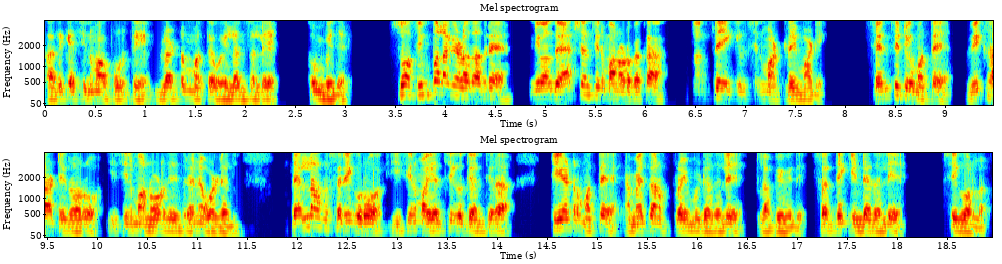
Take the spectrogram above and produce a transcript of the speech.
ಅದಕ್ಕೆ ಸಿನಿಮಾ ಪೂರ್ತಿ ಬ್ಲಡ್ ಮತ್ತೆ ವೈಲೆನ್ಸ್ ಅಲ್ಲಿ ತುಂಬಿದೆ. ಸೊ ಸಿಂಪಲ್ ಆಗಿ ಹೇಳೋದಾದ್ರೆ, ನೀವೊಂದು ಆಕ್ಷನ್ ಸಿನಿಮಾ ನೋಡ್ಬೇಕಾ? ಈ ಕಿಲ್ ಸಿನಿಮಾ ಟ್ರೈ ಮಾಡಿ. ಸೆನ್ಸಿಟಿವ್ ಮತ್ತೆ ವೀಕ್ ಹಾರ್ಟ್ ಇರೋರು ಈ ಸಿನಿಮಾ ನೋಡದೇ ಇದ್ರೇನೆ ಒಳ್ಳೇದು. ಎಲ್ಲ ಸರಿ ಗುರು ಈ ಸಿನಿಮಾ ಎಲ್ಲಿ ಸಿಗುತ್ತೆ ಅಂತೀರಾ? ಥಿಯೇಟರ್ ಮತ್ತೆ ಅಮೆಜಾನ್ ಪ್ರೈಮ್ ವಿಡಿಯೋದಲ್ಲಿ ಲಭ್ಯವಿದೆ. ಸದ್ಯಕ್ಕೆ ಇಂಡಿಯಾದಲ್ಲಿ ಸಿಗೋಲ್ಲ.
